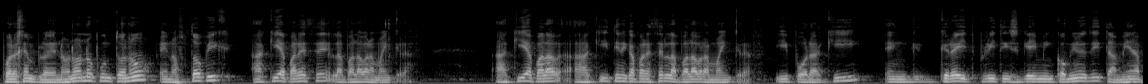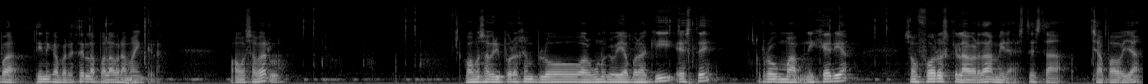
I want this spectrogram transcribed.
Por ejemplo, en onono.no, en off topic, aquí aparece la palabra Minecraft. Aquí, tiene que aparecer la palabra Minecraft. Y por aquí en Great British Gaming Community también tiene que aparecer la palabra Minecraft. Vamos a verlo. Vamos a abrir, por ejemplo, alguno que veía por aquí. Este, Roadmap Nigeria. Son foros que la verdad, mira, este está chapado ya.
